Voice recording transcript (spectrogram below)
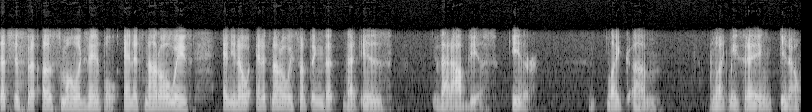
that's just a, a small example, and it's not always, and you know, and it's not always something that that is that obvious either. Like um, like me saying, you know,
